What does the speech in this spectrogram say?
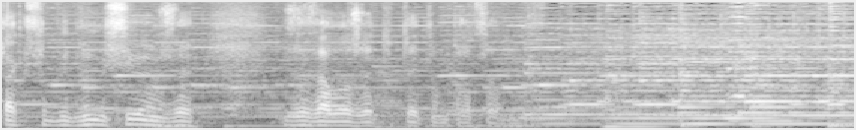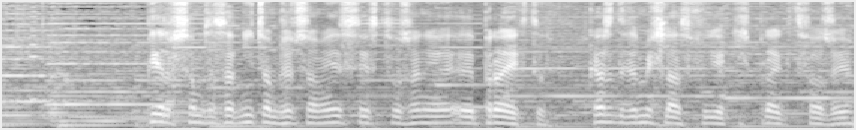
tak sobie wymyśliłem, że że założę tutaj tą pracownię. Pierwszą zasadniczą rzeczą jest, jest tworzenie e, projektu. Każdy wymyśla swój jakiś projekt, tworzy.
